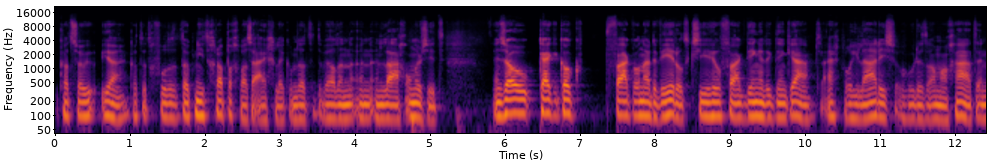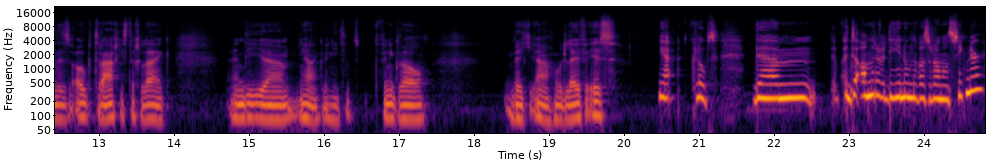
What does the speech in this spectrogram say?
ik, had zo, ja, ik had het gevoel dat het ook niet grappig was eigenlijk, omdat het wel een, een, een laag onder zit. En zo kijk ik ook vaak wel naar de wereld. Ik zie heel vaak dingen dat ik denk, ja, het is eigenlijk wel hilarisch hoe dat allemaal gaat. En het is ook tragisch tegelijk. En die, eh, ja, ik weet niet, dat vind ik wel een beetje, ja, hoe het leven is. Ja, klopt. De, ehm, de andere die je noemde was Roman Signer,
